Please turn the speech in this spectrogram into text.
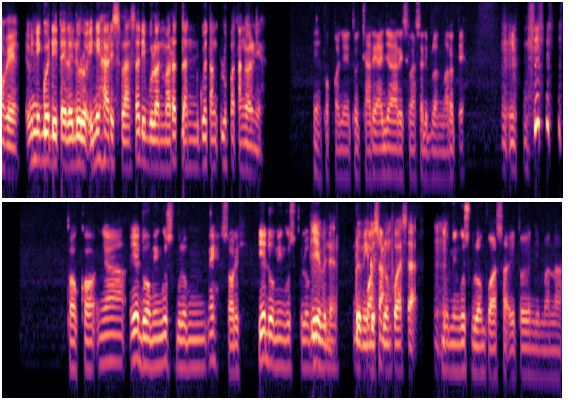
Oke, ini gue detailin dulu. Ini hari Selasa di bulan Maret dan gue tang- lupa tanggalnya. Ya pokoknya itu cari aja hari Selasa di bulan Maret ya. Pokoknya ya dua minggu sebelum eh sorry, ya dua minggu sebelum Iya benar. Dua minggu Puasa. sebelum puasa. dua minggu sebelum puasa itu yang di mana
